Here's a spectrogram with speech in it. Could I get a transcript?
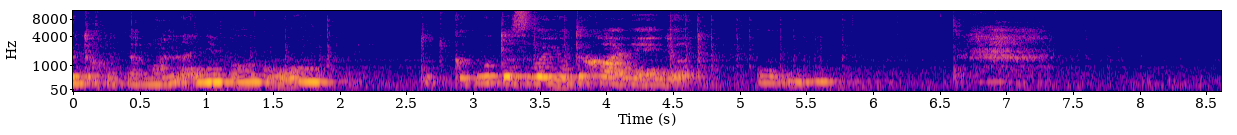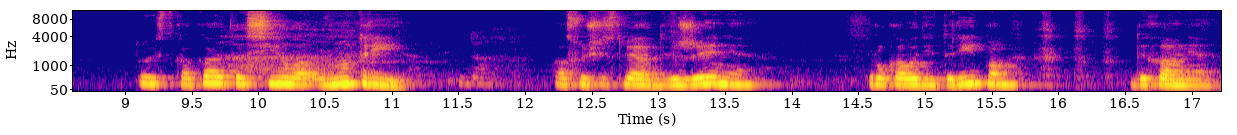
Выдохнуть нормально не могу. Тут как будто свое дыхание идет. То есть какая-то сила внутри Да. осуществляет движение, руководит ритмом дыхания.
